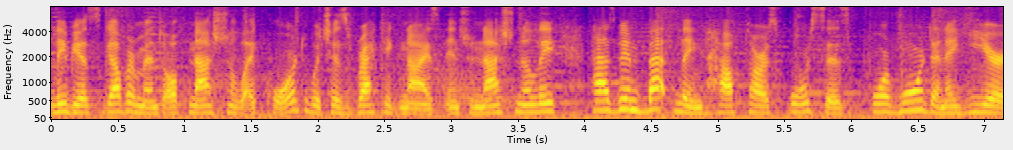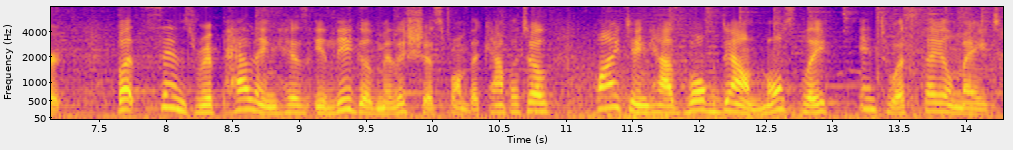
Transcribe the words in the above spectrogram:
Libya's government of national accord, which is recognized internationally, has been battling Haftar's forces for more than a year. But since repelling his illegal militias from the capital, fighting has bogged down mostly into a stalemate.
